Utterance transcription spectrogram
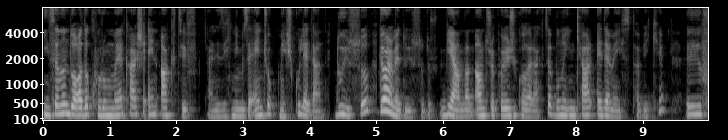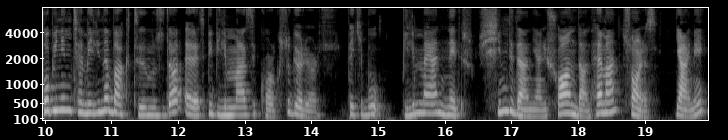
insanın doğada korunmaya karşı en aktif yani zihnimizi en çok meşgul eden duyusu görme duyusudur. Bir yandan antropolojik olarak da bunu inkar edemeyiz tabii ki. E, fobinin temeline baktığımızda evet bir bilinmezlik korkusu görüyoruz. Peki bu bilinmeyen nedir? Şimdiden yani şu andan hemen sonrası. Yani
